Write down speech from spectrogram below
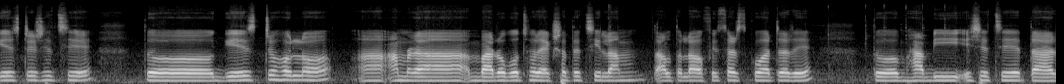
গেস্ট এসেছে। তো গেস্ট হলো আমরা বারো বছর একসাথে ছিলাম তালতলা অফিসার্স কোয়ার্টারে তো ভাবি এসেছে, তার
